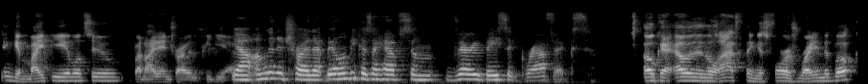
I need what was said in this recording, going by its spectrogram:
think it might be able to, but I didn't try with a PDF. Yeah, I'm going to try that, but only because I have some very basic graphics. Okay. Oh, and then the last thing, as far as writing the book,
